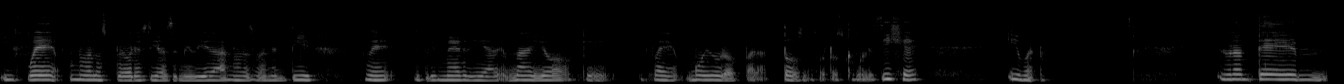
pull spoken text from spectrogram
Y fue uno de los peores días de mi vida, no les voy a mentir. Fue el primer día de mayo que fue muy duro para todos nosotros, como les dije. Y bueno, durante... Mm,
